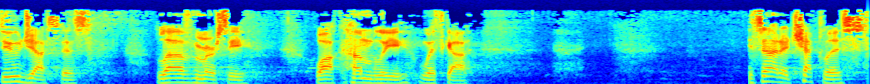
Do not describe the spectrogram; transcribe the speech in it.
Do justice. Love mercy. Walk humbly with God. It's not a checklist,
